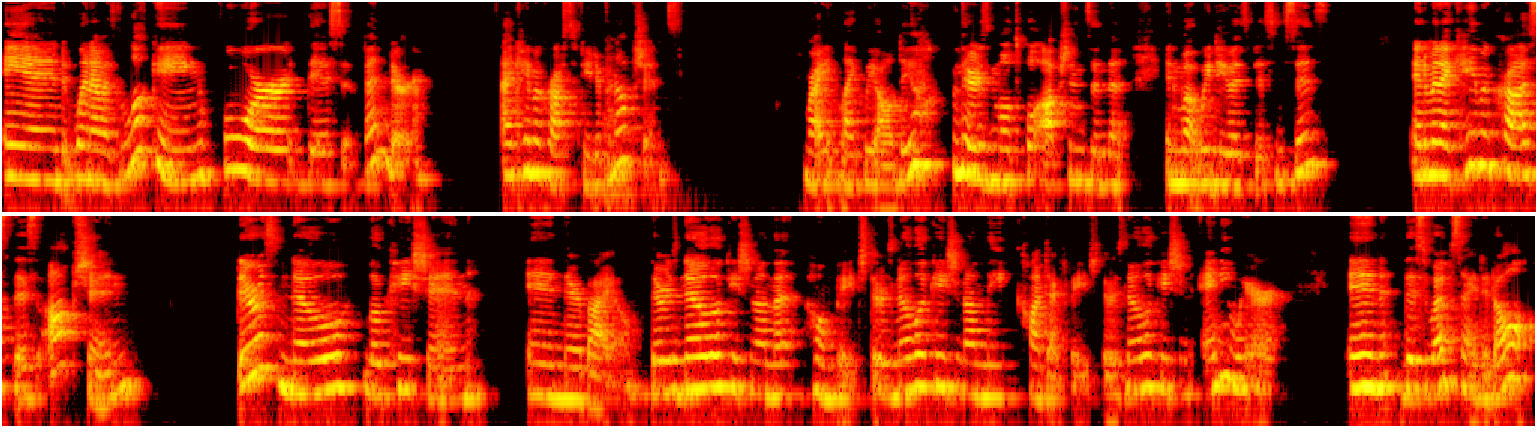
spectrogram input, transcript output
And when I was looking for this vendor, I came across a few different options. Right? Like we all do. There's multiple options in the in what we do as businesses. And when I came across this option, there was no location in their bio. There is no location on the homepage. There is no location on the contact page. There is no location anywhere in this website at all.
